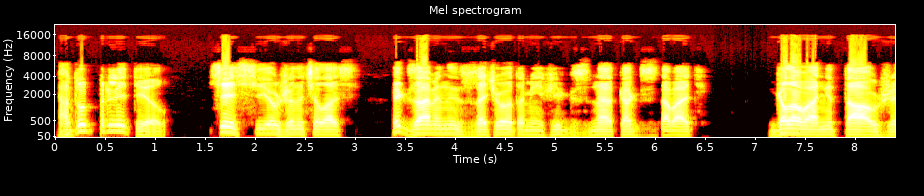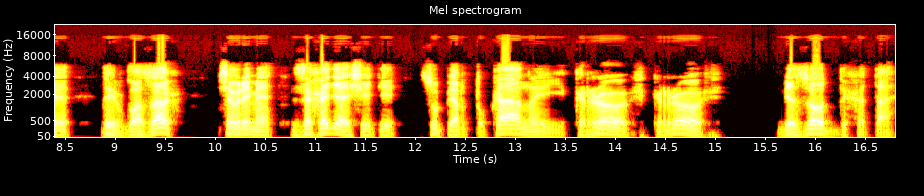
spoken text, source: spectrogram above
А тут прилетел, сессия уже началась, экзамены с зачетами, фиг знает как сдавать. Голова не та уже, да и в глазах все время заходящие эти супертуканы и кровь, кровь. Без отдыха-то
